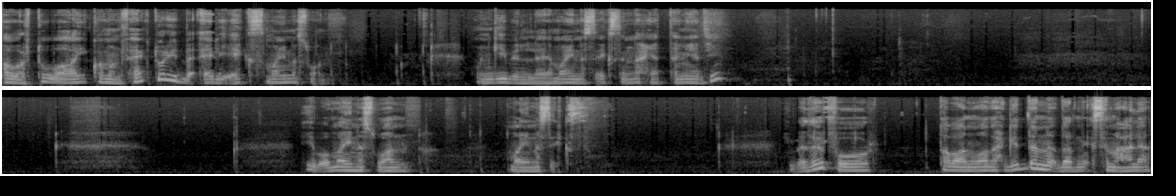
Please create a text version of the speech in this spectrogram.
power 2 y common factor يتبقى لي x minus 1 ونجيب ال minus x الناحية التانية دي. يبقى minus 1 minus x يبقى therefore طبعا واضح جدا نقدر نقسم على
